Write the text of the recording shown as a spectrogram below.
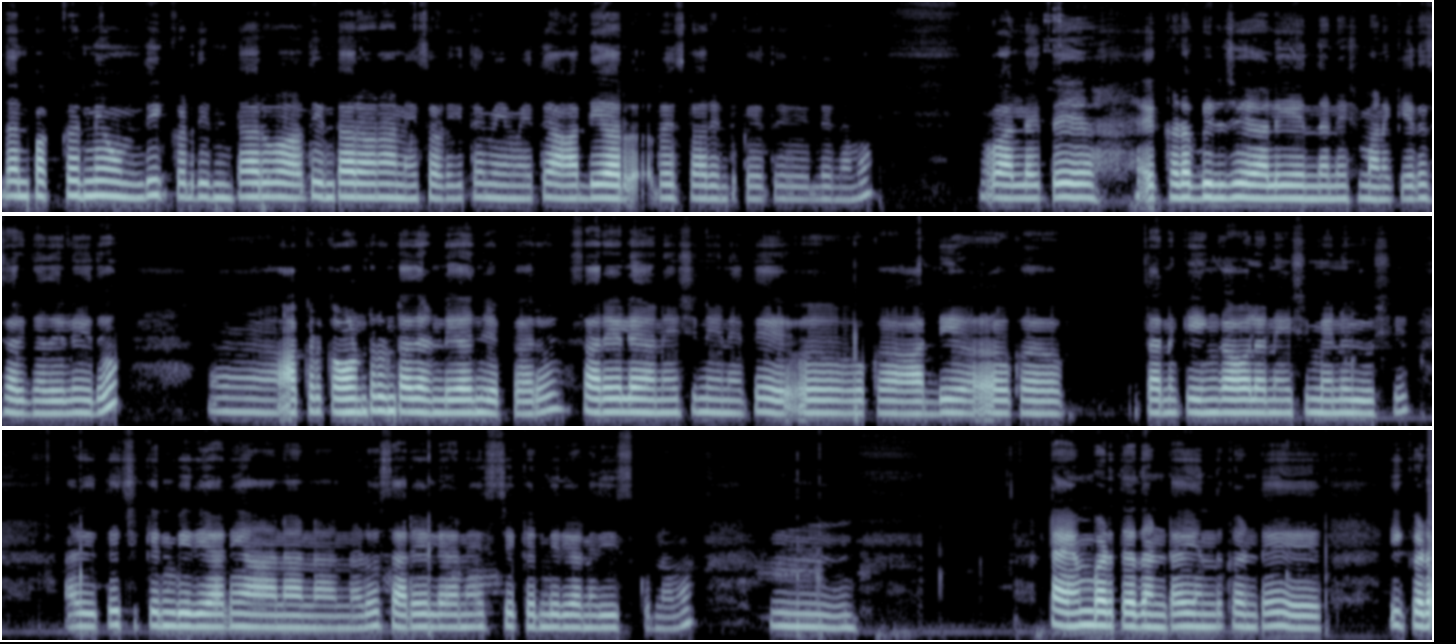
దాని పక్కనే ఉంది ఇక్కడ తింటారు తింటారా అని అనేసి అడిగితే మేమైతే ఆర్డిఆర్ రెస్టారెంట్కి అయితే వెళ్ళినాము. వాళ్ళైతే ఎక్కడ బిల్ చేయాలి ఏందనేసి మనకైతే సరిగ్గా తెలియదు అక్కడ కౌంటర్ ఉంటుందండి అని చెప్పారు. సరేలే అనేసి నేనైతే ఒక ఆర్డి ఒక తనకి ఏం కావాలనేసి మెనూ చూసి అడిగితే చికెన్ బిర్యానీ అని అన్నాడు. సరేలే అనేసి చికెన్ బిర్యానీ తీసుకున్నాము. టైం పడుతుందంట. ఎందుకంటే ఇక్కడ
